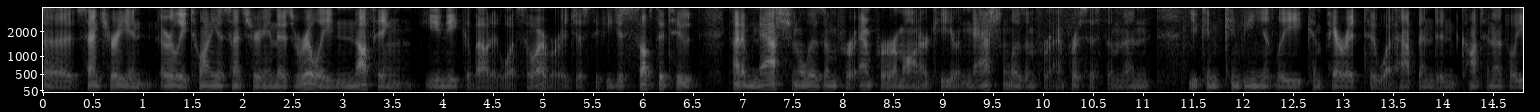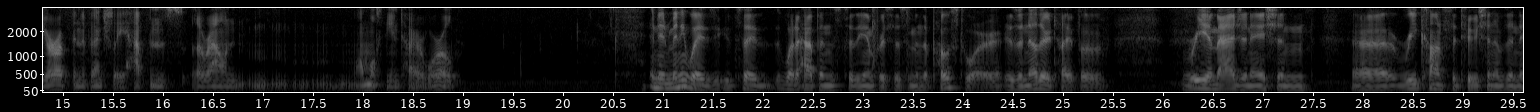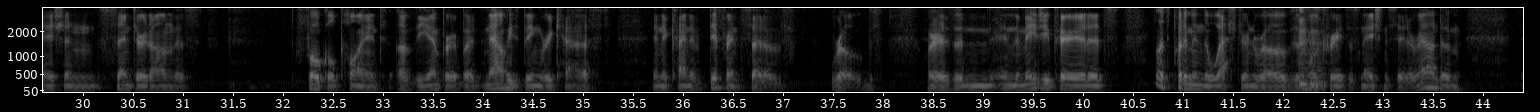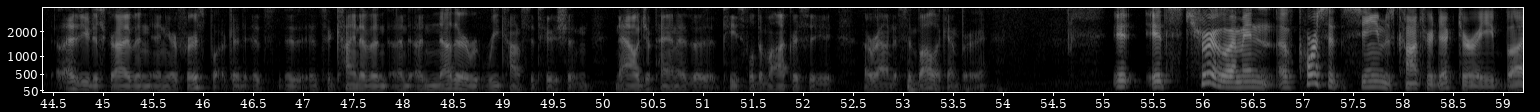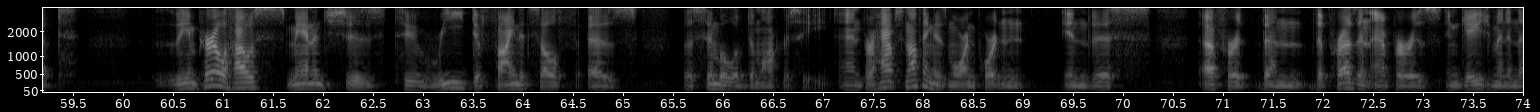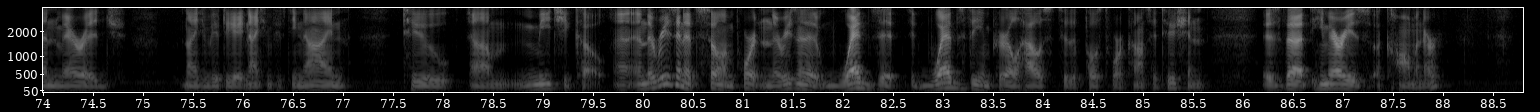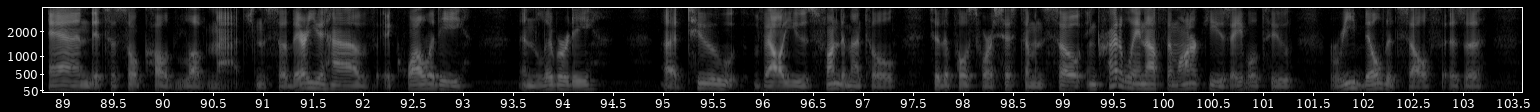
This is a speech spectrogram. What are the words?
uh, century and early 20th century, and there's really nothing unique about it whatsoever. It just if you just substitute kind of nationalism for emperor monarchy or nationalism for emperor system, then you can conveniently compare it to what happened in continental Europe and eventually happens around almost the entire world. And in many ways, you could say what happens to the emperor system in the post-war is another type of reimagination uh, reconstitution of the nation centered on this focal point of the emperor, but now he's being recast in a kind of different set of robes. Whereas in, in the Meiji period, it's let's put him in the Western robes and mm-hmm. we'll create this nation state around him. As you describe in, in your first book, it, it's it's a kind of an, an, another reconstitution. Now Japan is a peaceful democracy around a symbolic emperor. It, it's true. I mean, of course, it seems contradictory, but the imperial house manages to redefine itself as the symbol of democracy. And perhaps nothing is more important in this effort than the present emperor's engagement and then marriage, 1958 1959, to um, Michiko. And the reason it's so important, the reason it weds it, it weds the imperial house to the post-war constitution, is that he marries a commoner, and it's a so-called love match. And so there you have equality and liberty, uh, two values fundamental to the post-war system. And so, incredibly enough, the monarchy is able to rebuild itself as a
